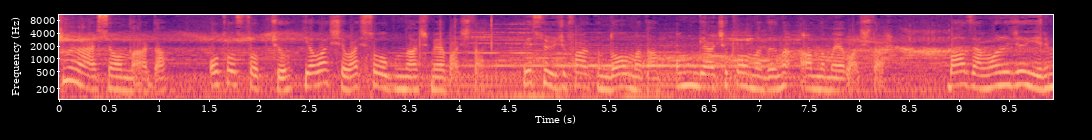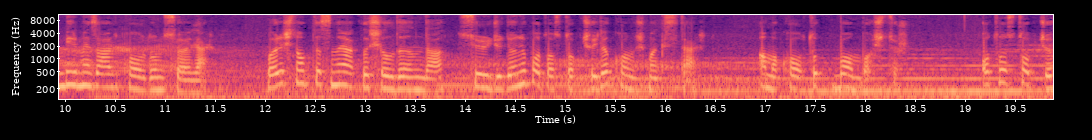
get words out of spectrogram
Kimi versiyonlarda otostopçu yavaş yavaş solgunlaşmaya başlar ve sürücü farkında olmadan onun gerçek olmadığını anlamaya başlar. Bazen varacağı yerin bir mezarlık olduğunu söyler. Varış noktasına yaklaşıldığında sürücü dönüp otostopçuyla konuşmak ister. Ama koltuk bomboştur. Otostopçu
